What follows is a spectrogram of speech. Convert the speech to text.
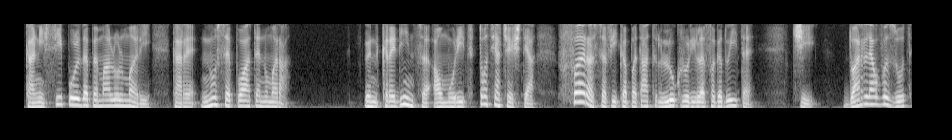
ca nisipul de pe malul mării, care nu se poate număra. În credință au murit toți aceștia, fără să fi căpătat lucrurile făgăduite, ci doar le-au văzut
